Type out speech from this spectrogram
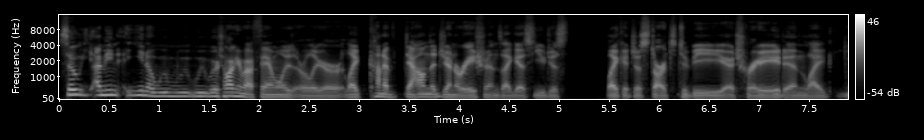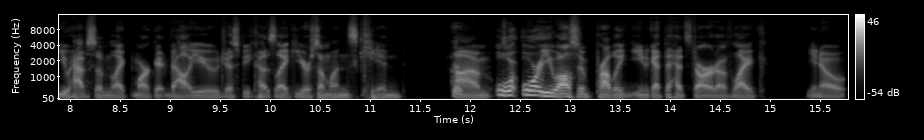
So I mean, you know, we, we we were talking about families earlier, like kind of down the generations. I guess you just like it just starts to be a trade and like you have some like market value just because like you're someone's kid um or or you also probably you know get the head start of like you know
